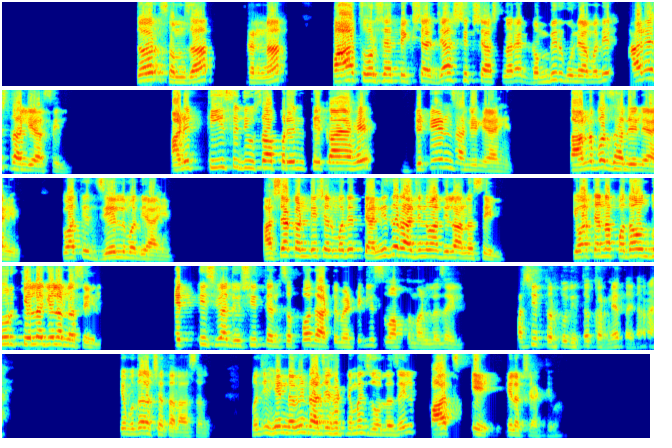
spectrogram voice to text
जर समजा त्यांना पाच वर्षापेक्षा जास्त शिक्षा असणाऱ्या गंभीर गुन्ह्यामध्ये अरेस्ट झाली असेल. आणि तीस दिवसापर्यंत ते काय आहेत? डिटेन झालेले आहेत. ताणबद झालेले आहेत. किंवा ते जेलमध्ये आहेत. अशा कंडिशनमध्ये त्यांनी जर राजीनामा दिला नसेल किंवा त्यांना पदावरून दूर केलं गेलं नसेल एकतीसव्या दिवशी त्यांचं पद ऑटोमॅटिकली समाप्त मानलं जाईल. अशी तरतूद इथं करण्यात येणार आहे. हे मुद्दा लक्षात आला असेल. म्हणजे हे नवीन राज्यघटनेमध्ये जोडलं जाईल पाच ए हे लक्षात ठेवा.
